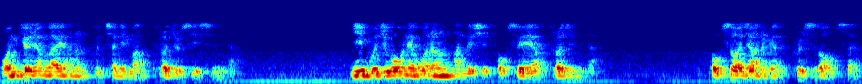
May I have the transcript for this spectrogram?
원결 영가의 한은 부처님만 풀어줄 수 있습니다. 이 무주고원의 원한은 반드시 복수해야 풀어집니다. 복수하지 않으면 풀 수가 없어요.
